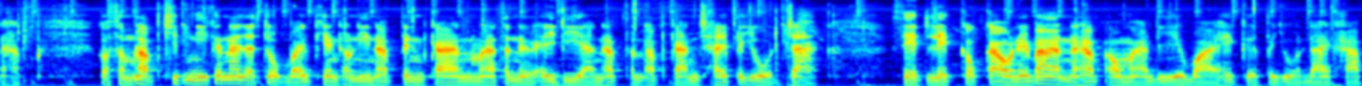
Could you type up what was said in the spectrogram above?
นะครับ ก็สำหรับคลิปนี้ก็น่าจะจบไว้เพียงเท่านี้นะเป็นการมาเสนอไอเดียนะครับสำหรับการใช้ประโยชน์จากเศษเหล็กเก่าๆในบ้านนะครับ เอามา DIY ให้เกิดประโยชน์ได้ครับ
